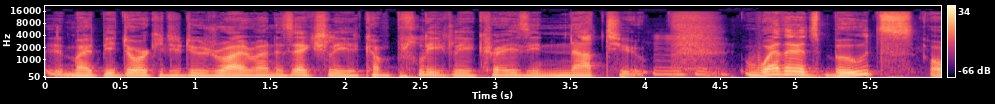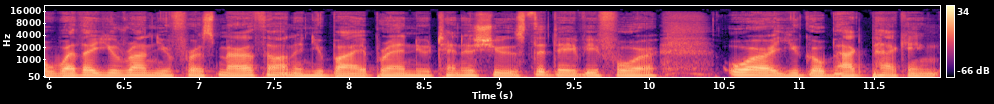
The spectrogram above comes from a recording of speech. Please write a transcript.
it might be dorky to do dry run. It's actually completely crazy not to. Mm-hmm. Whether it's boots or whether you run your first marathon and you buy brand new tennis shoes the day before, or you go backpacking,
